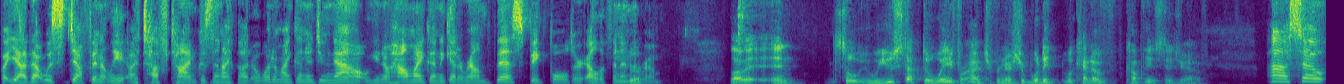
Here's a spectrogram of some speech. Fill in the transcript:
But yeah, that was definitely a tough time because then I thought, oh, what am I going to do now? You know, how am I going to get around this big boulder elephant in sure. the room? Love it. And so you stepped away from entrepreneurship. What did what kind of companies did you have? Uh, so,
